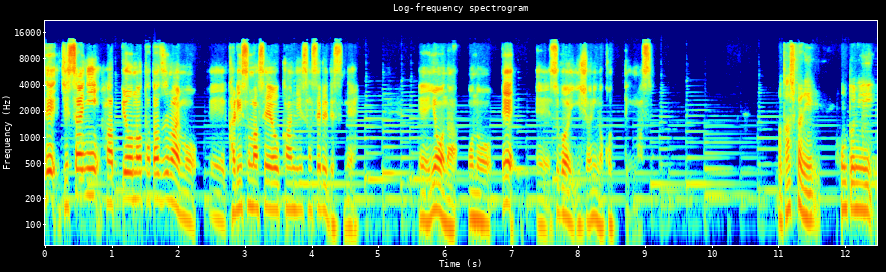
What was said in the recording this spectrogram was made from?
で、実際に発表の佇まいも、えーカリスマ性を感じさせるですね、えーようなもので、えーすごい印象に残っています。確かに本当に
